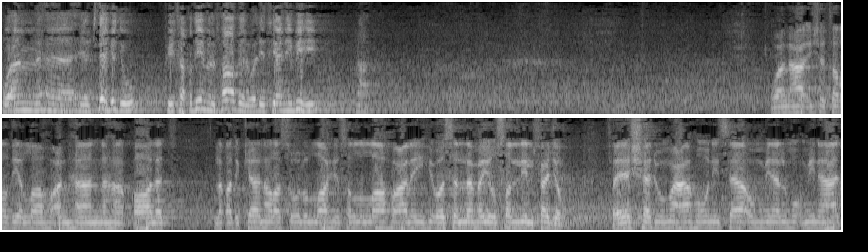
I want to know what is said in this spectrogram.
وأن آه، يجتهدوا في تقديم الفاضل والاتيان به. نعم. وعن عائشة رضي الله عنها أنها قالت لقد كان رسول الله صلى الله عليه وسلم يصلي الفجر فيشهد معه نساء من المؤمنات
